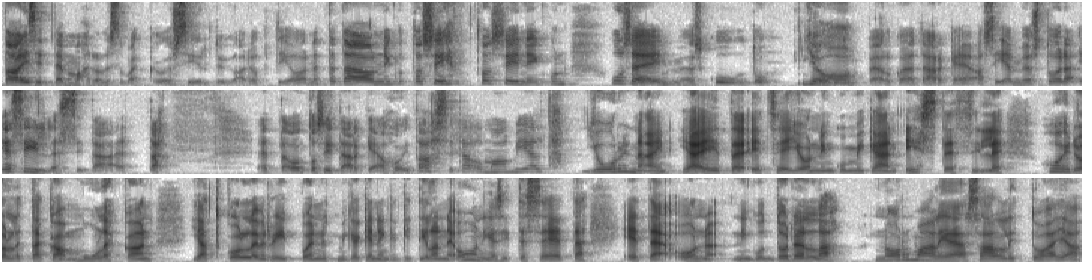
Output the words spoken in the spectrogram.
tai sitten mahdollista vaikka jos siirtyy adoptioon. Että tämä on niin kuin tosi, tosi niin kuin usein myös kuultu, Joo. kuultu pelko ja tärkeä asia myös tuoda esille sitä, että että on tosi tärkeää hoitaa sitä omaa mieltä. Juuri näin. Ja että, että se ei ole niin kuin mikään este sille hoidolle tai muullekaan jatkolle, riippuen nyt mikä kenenkäkin tilanne on. Ja sitten se, että, että on niin kuin todella normaalia ja sallittua ja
